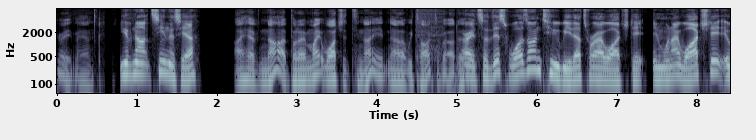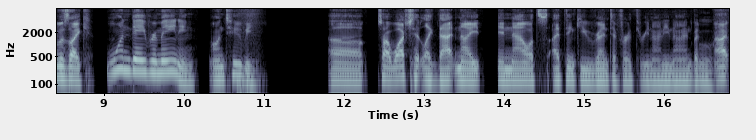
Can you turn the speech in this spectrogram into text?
Great, man. you have not seen this yeah I have not, but I might watch it tonight now that we talked about it. All right, so this was on Tubi. That's where I watched it. And when I watched it, it was like one day remaining on Tubi. Uh, so I watched it like that night, and now it's I think you rent it for three ninety nine. But I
